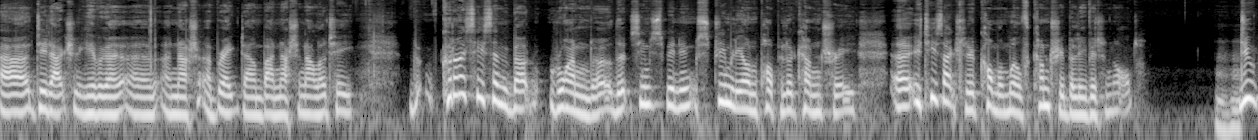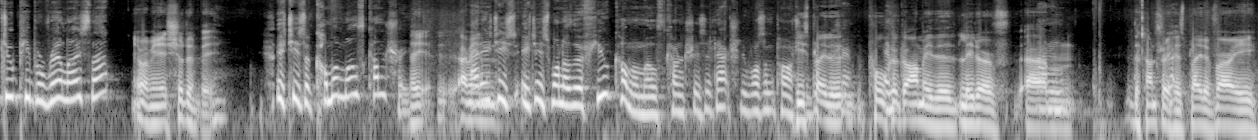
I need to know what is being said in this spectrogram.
uh, did actually give a, a, a, a breakdown by nationality. Could I say something about Rwanda that seems to be an extremely unpopular country? Uh, it is actually a Commonwealth country, believe it or not. Mm-hmm. Do, do people realise that? Yeah, I mean, it shouldn't be. It is a Commonwealth country. They, I mean, and it is, it is one of the few Commonwealth countries that actually wasn't part he's of played, a, Paul Kagame, the leader of um, um, the country, has played a very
